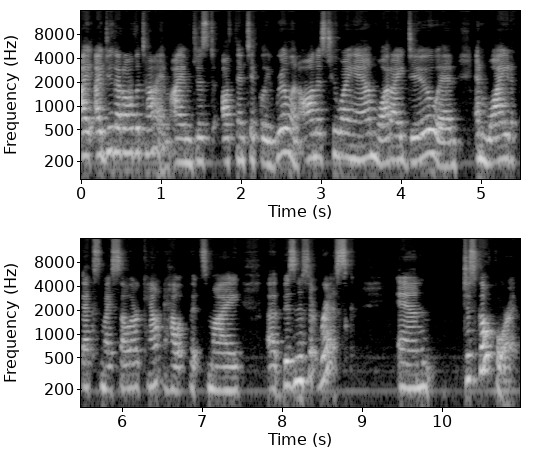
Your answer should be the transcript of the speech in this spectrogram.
I, I do that all the time. I'm just authentically real and honest who I am, what I do, and and why it affects my seller account, how it puts my uh, business at risk, and just go for it.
